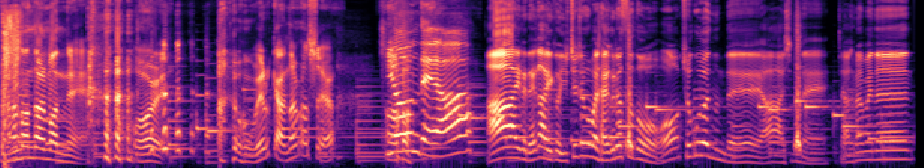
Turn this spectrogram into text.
하나도 안 닮았네. 뭘? 왜 이렇게 안 닮았어요? 귀여운데요? 아 이거 내가 이거 입체적으로만 잘 그렸어도 어? 최고였는데 아 아쉽네 자 그러면은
